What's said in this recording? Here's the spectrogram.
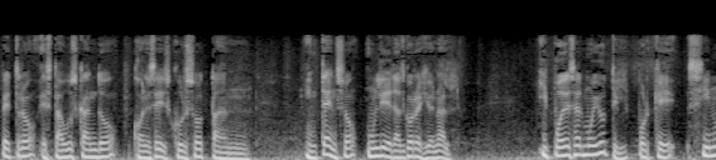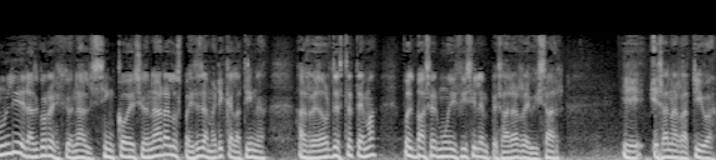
Petro está buscando con ese discurso tan intenso un liderazgo regional. Y puede ser muy útil, porque sin un liderazgo regional, sin cohesionar a los países de América Latina alrededor de este tema, pues va a ser muy difícil empezar a revisar eh, esa narrativa,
